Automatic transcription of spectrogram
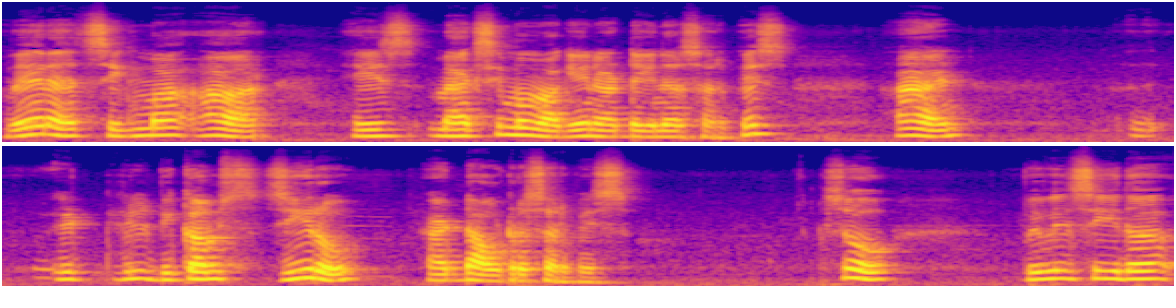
whereas sigma r is maximum again at the inner surface and it will becomes 0 at the outer surface. So we will see the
